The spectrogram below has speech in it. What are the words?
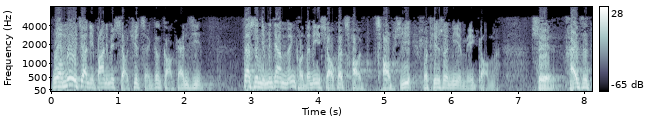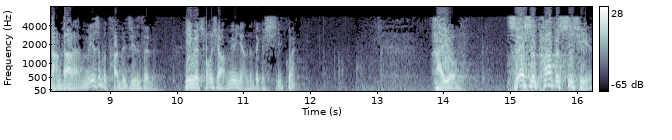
我没有叫你把你们小区整个搞干净，但是你们家门口的那一小块草草皮，我听说你也没搞嘛。所以孩子长大了没什么团队精神了，因为从小没有养成这个习惯。还有，只要是他的事情，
